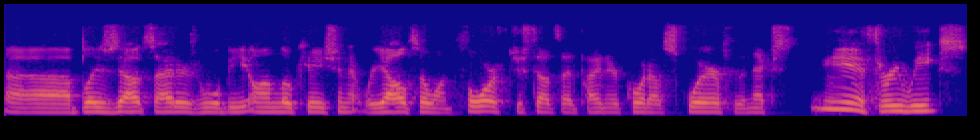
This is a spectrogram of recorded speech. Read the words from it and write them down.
uh, blazers outsiders will be on location at rialto on 4th just outside pioneer courthouse square for the next yeah, three weeks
